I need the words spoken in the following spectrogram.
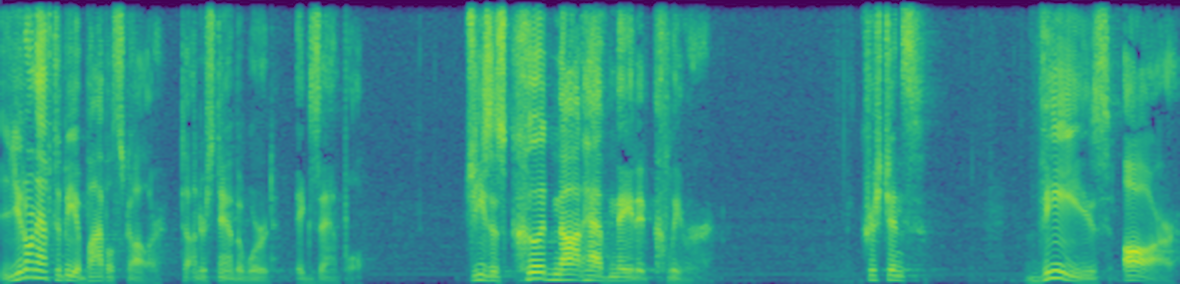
You don't have to be a Bible scholar to understand the word example. Jesus could not have made it clearer. Christians, these are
